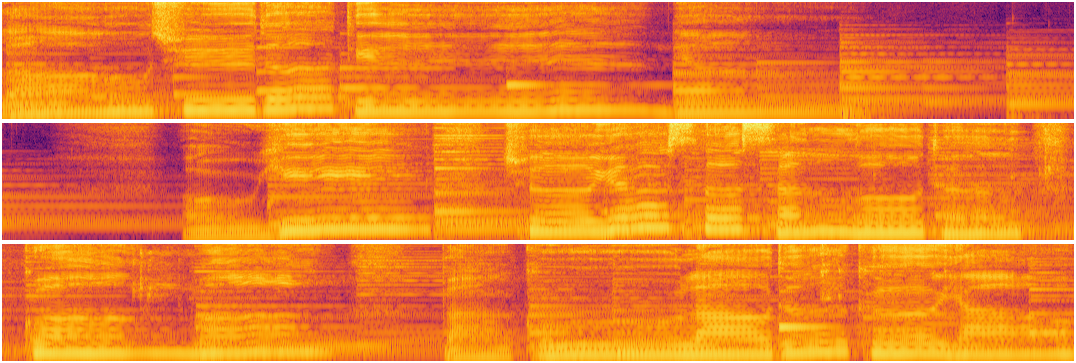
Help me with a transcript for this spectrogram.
老去的爹娘。哦，迎着月色散落的光芒，把古老的歌谣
